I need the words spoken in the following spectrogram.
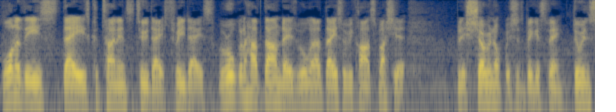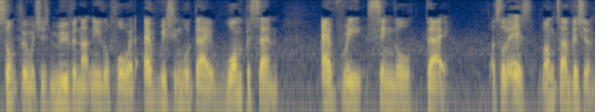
One of these days could turn into two days, three days. We're all going to have down days. We're all going to have days where we can't smash it but it's showing up, which is the biggest thing. Doing something which is moving that needle forward every single day, 1% every single day. That's all it is, long term vision.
